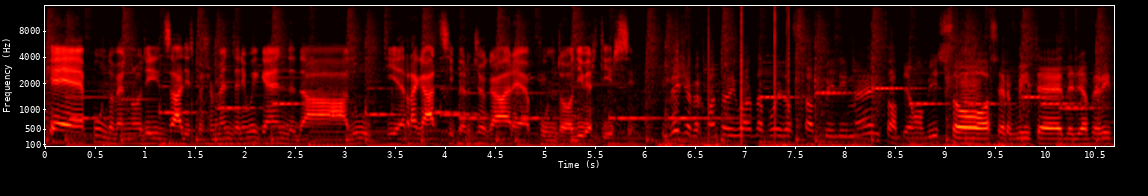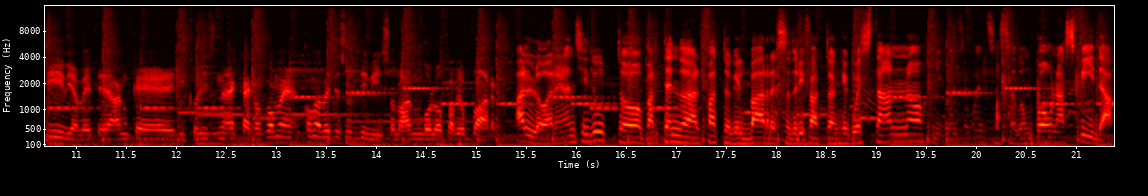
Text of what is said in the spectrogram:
che appunto vengono utilizzati specialmente nei weekend da adulti e ragazzi per giocare e appunto divertirsi. Invece per quanto riguarda poi lo stabilimento abbiamo visto servite degli aperitivi, avete anche piccoli snack, ecco come, come avete suddiviso l'angolo proprio bar? Allora innanzitutto partendo dal fatto che il bar è stato rifatto anche quest'anno, di conseguenza è stata un po' una sfida,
